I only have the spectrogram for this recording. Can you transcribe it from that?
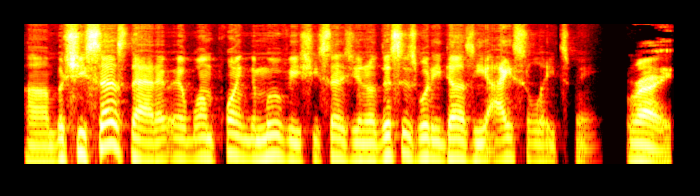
Um, but she says that at, at one point in the movie, she says, you know, this is what he does. He isolates me. Right.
